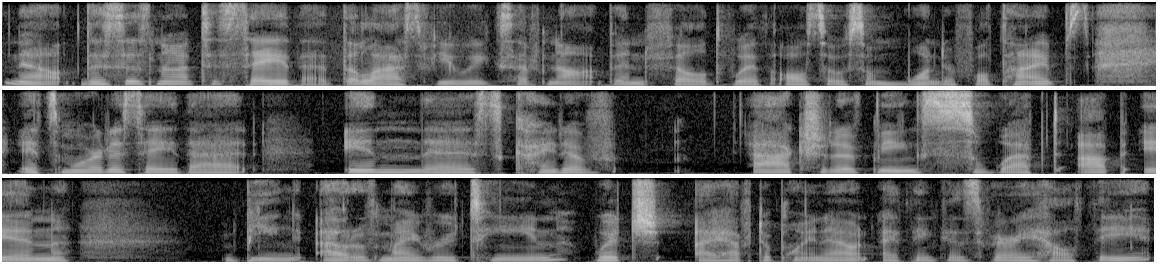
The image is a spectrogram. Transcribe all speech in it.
Now, this is not to say that the last few weeks have not been filled with also some wonderful times. It's more to say that in this kind of action of being swept up in being out of my routine, which I have to point out, I think is very healthy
